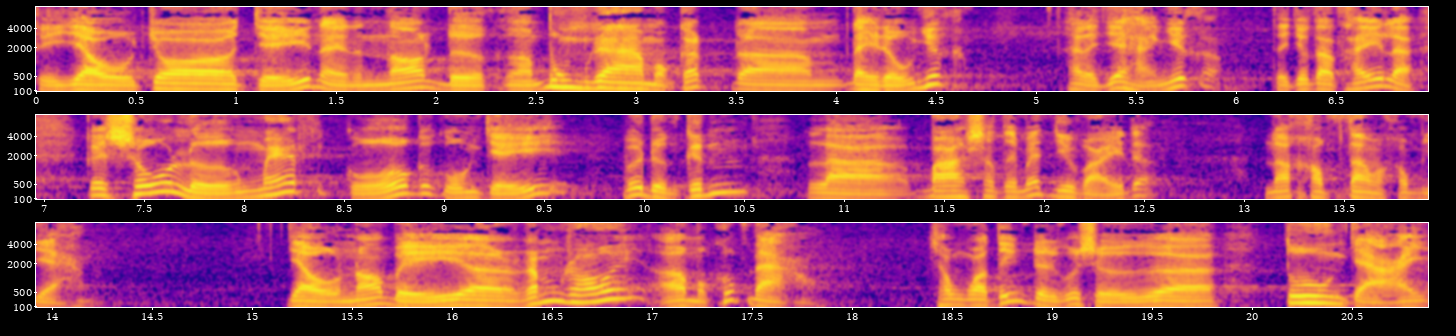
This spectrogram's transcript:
Thì dầu cho chỉ này nó được ờ, bung ra một cách ờ, đầy đủ nhất hay là giới hạn nhất thì chúng ta thấy là cái số lượng mét của cái cuộn chỉ với đường kính là 3 cm như vậy đó, nó không tăng và không giảm. Dầu nó bị rắm rối ở một khúc nào thông qua tiến trình của sự tuôn chạy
